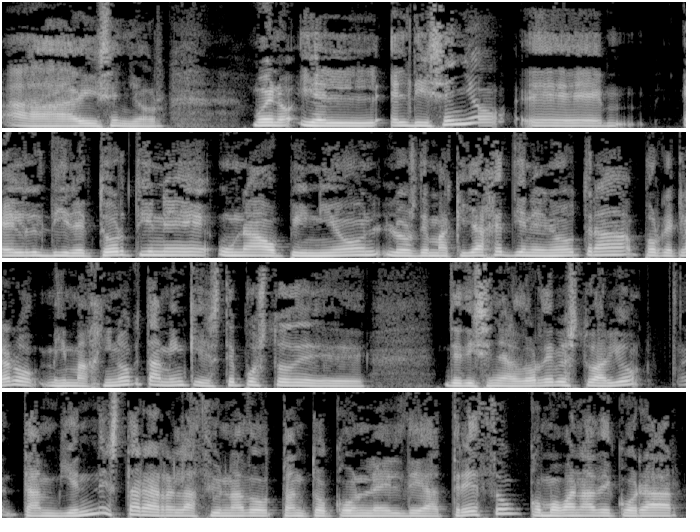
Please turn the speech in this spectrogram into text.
Ay, señor. Bueno, y el, el diseño, eh, el director tiene una opinión, los de maquillaje tienen otra, porque claro, me imagino que también que este puesto de, de diseñador de vestuario también estará relacionado tanto con el de atrezo, cómo van a decorar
